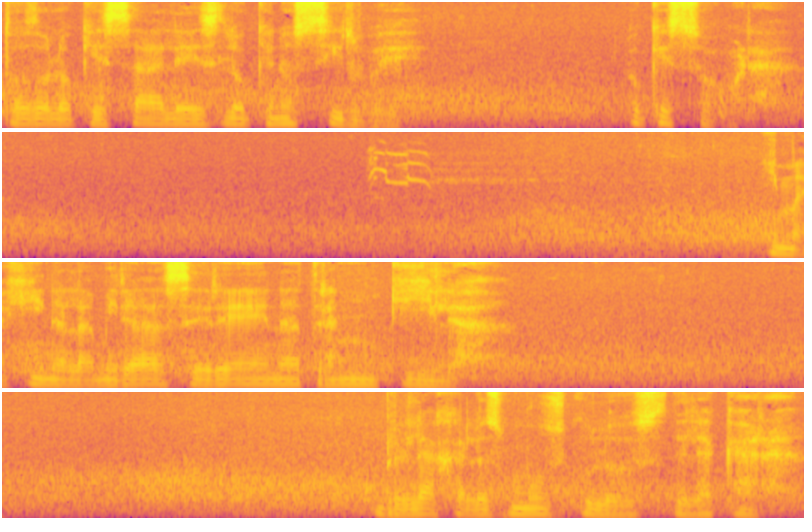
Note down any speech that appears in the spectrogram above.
Todo lo que sale es lo que nos sirve, lo que sobra. Imagina la mirada serena, tranquila. Relaja los músculos de la cara.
